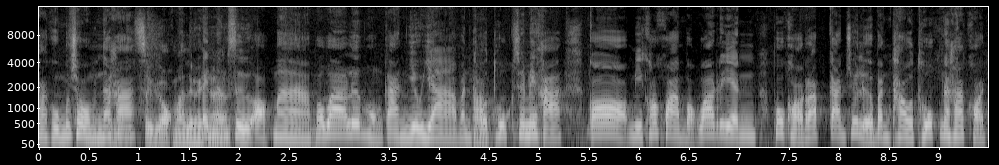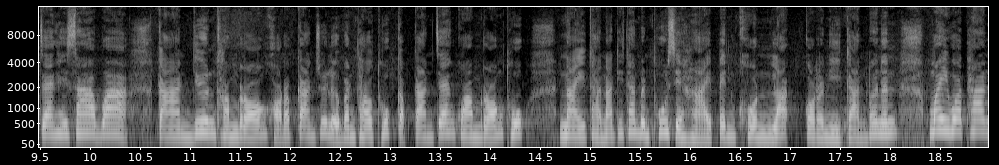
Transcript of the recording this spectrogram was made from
ค่ะคุณผู้ชมนะคะเป็นหนังสือออกมาเลยเป็นหนังสือออกมา เพราะว่าเรื่องของการเยียวยาบรรเทาครับทุกข์ใช่ไหมคะ ก็มีข้อความบอกว่าเรียนผู้ขอรับการช่วยเหลือบรรเทาทุกข์นะคะ ขอแจ้งให้ทราบว่าการยื่นคำร้องขอรับการช่วยเหลือบรรเทาทุกข์กับการแจ้งความร้องทุกข์ในฐานะที่ท่านเป็นผู้เสียหายเป็นคนละกรณีกัน เพราะฉะนั้นไม่ว่าท่าน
